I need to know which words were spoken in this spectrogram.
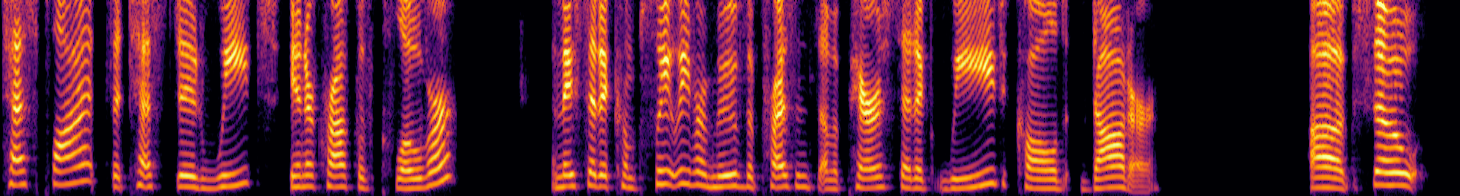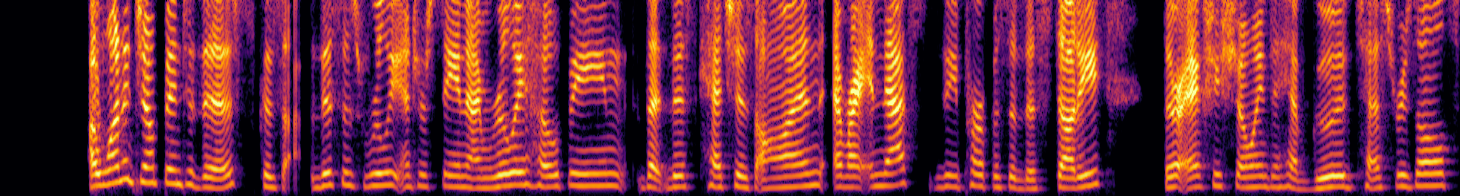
test plot that tested wheat intercropped with clover. And they said it completely removed the presence of a parasitic weed called dodder. Uh, so I want to jump into this because this is really interesting. I'm really hoping that this catches on. And Right. And that's the purpose of this study. They're actually showing to have good test results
